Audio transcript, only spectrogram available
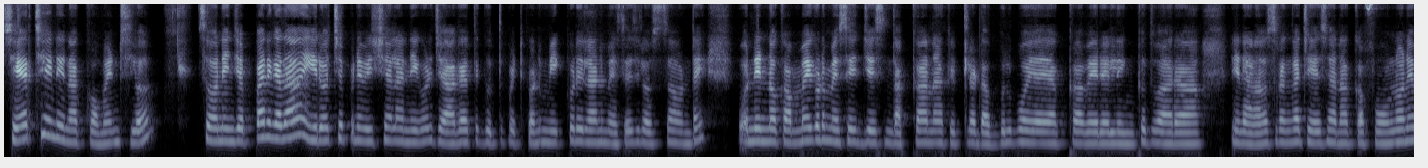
షేర్ చేయండి నాకు కామెంట్స్‌లో. సో, నేను చెప్పాను కదా ఈరోజు చెప్పిన విషయాలన్నీ కూడా జాగ్రత్తగా గుర్తుపెట్టుకోండి. మీకు కూడా ఇలాంటి మెసేజ్‌లు వస్తూ ఉంటాయి. ఓ నిన్న ఒక అమ్మాయి కూడా మెసేజ్ చేసింది. "అక్క నాకు ఇట్లా డబ్బులు పోయాయి అక్క వేరే లింక్ ద్వారా. నేను అనవసరంగా చేశాను అక్క ఫోన్‌లోనే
